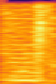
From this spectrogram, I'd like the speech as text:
you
